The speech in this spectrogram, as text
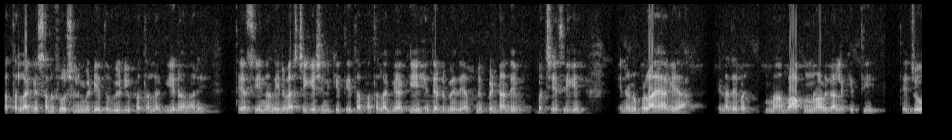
ਪਤਾ ਲੱਗਿਆ, ਸਾਨੂੰ ਸੋਸ਼ਲ ਮੀਡੀਆ ਤੋਂ ਵੀਡੀਓ ਪਤਾ ਲੱਗੀ ਇਹਨਾਂ ਬਾਰੇ ਅਤੇ ਅਸੀਂ ਇਹਨਾਂ ਦੀ ਇਨਵੈਸਟੀਗੇਸ਼ਨ ਕੀਤੀ ਤਾਂ ਪਤਾ ਲੱਗਿਆ ਕਿ ਇਹ ਦਿੜਬੇ ਦੇ ਆਪਣੇ ਪਿੰਡਾਂ ਦੇ ਬੱਚੇ ਸੀਗੇ, ਇਹਨਾਂ ਨੂੰ ਬੁਲਾਇਆ ਗਿਆ, ਇਹਨਾਂ ਦੇ ਮਾਂ-ਬਾਪ ਨਾਲ ਗੱਲ ਕੀਤੀ, ਤੇ ਜੋ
